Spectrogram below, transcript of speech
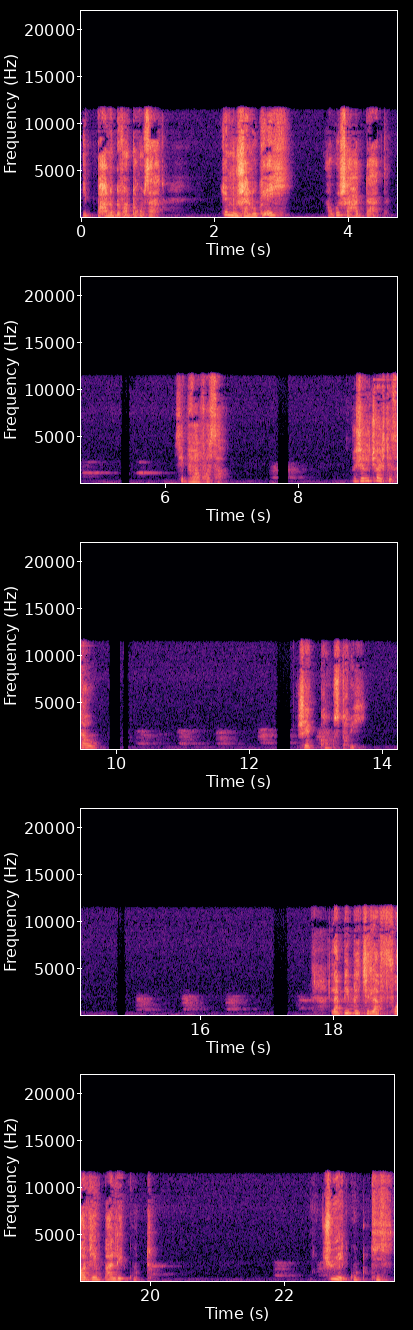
il parle devant toi comme ça, tu es jaloux que, hey, I wish I had that. Pour avoir ça. Chérie, tu as acheté ça où? J'ai construit. La Bible dit la foi vient par l'écoute. Tu écoutes qui?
